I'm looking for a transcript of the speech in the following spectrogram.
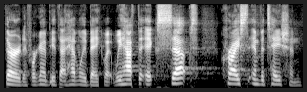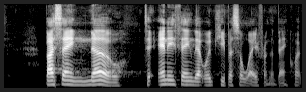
Third, if we're going to be at that heavenly banquet, we have to accept Christ's invitation by saying no to anything that would keep us away from the banquet.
